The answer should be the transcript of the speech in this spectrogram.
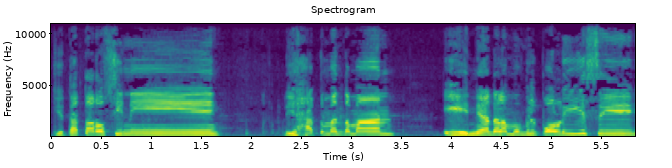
Kita taruh sini. Lihat teman-teman, ini adalah mobil polisi.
